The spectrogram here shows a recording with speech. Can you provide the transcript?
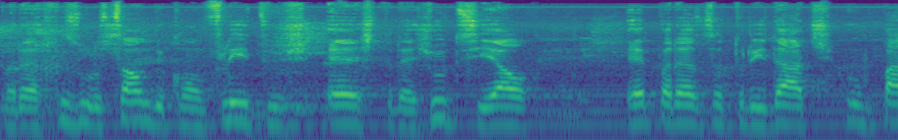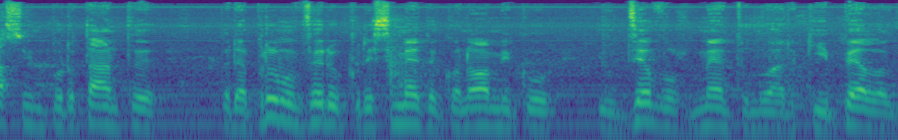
para a resolução de conflitos extrajudicial é para as autoridades um passo importante para promover o crescimento econômico e o desenvolvimento no arquipélago.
